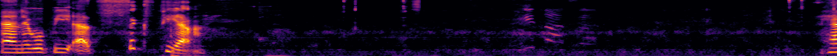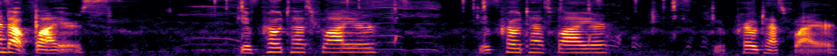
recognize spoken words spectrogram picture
and it will be at 6 p.m. Hand out flyers. Give protest flyer. Give protest flyer Give protest flyer.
